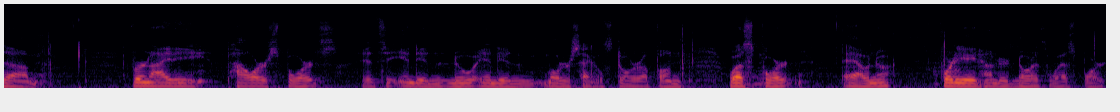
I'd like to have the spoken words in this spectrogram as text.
um, Vern Eide Power Sports. It's the Indian, new Indian motorcycle store up on Westport Avenue, 4800 North Westport.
